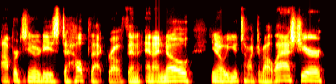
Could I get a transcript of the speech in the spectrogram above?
opportunities to help that growth and and i know you know you talked about last year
